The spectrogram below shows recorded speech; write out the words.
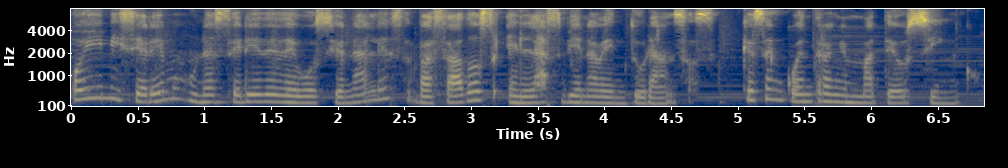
Hoy iniciaremos una serie de devocionales basados en las bienaventuranzas que se encuentran en Mateo 5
